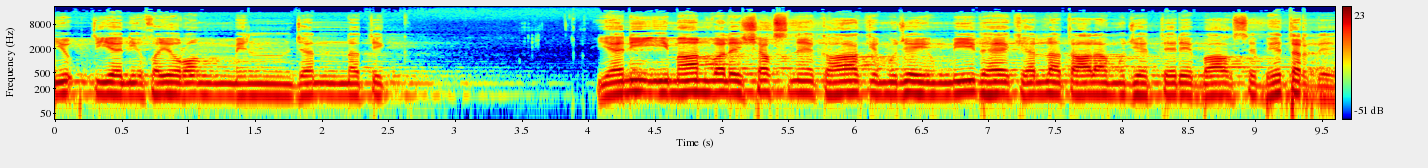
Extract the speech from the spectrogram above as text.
یؤتینی خیرا من جنتک یعنی ایمان والے شخص نے کہا کہ مجھے امید ہے کہ اللہ تعالیٰ مجھے تیرے باغ سے بہتر دے۔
